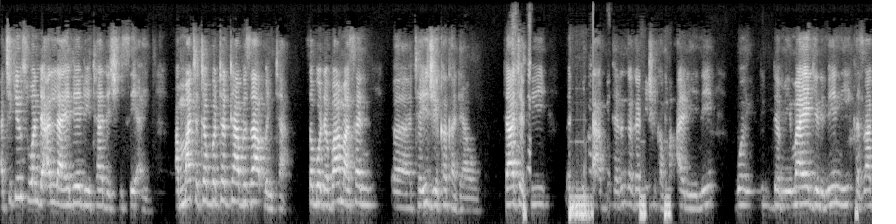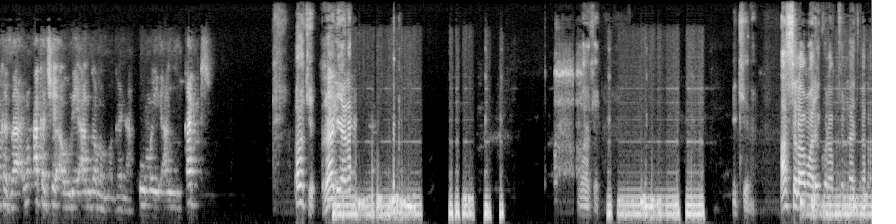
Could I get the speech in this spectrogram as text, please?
A cikinsu wanda Allah ya daidaita da shi sai a yi. Amma ta tabbatar ta bi zaɓinta. Saboda ba ma son ta yi je ka dawo. Ta tafi ta ringa ganin shi kamar arene da mai ma ya girme ni kaza kaza. In aka ce aure an gama magana komai an kat okay raliya na okay kenan assalamu alaikum warahmatullahi ta'ala.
